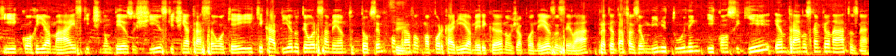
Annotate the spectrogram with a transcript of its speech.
que corria mais, que tinha um peso X, que tinha tração ok e que cabia no teu orçamento. Então tu sempre Sim. comprava alguma porcaria americana ou japonesa, sei lá, para tentar fazer um mini tuning e conseguir entrar nos campeonatos, né?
